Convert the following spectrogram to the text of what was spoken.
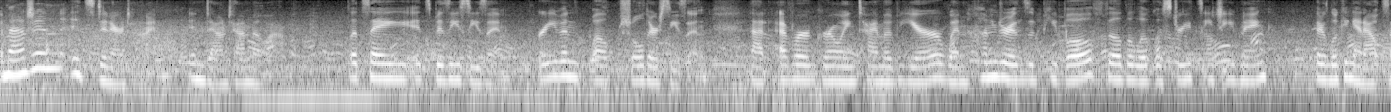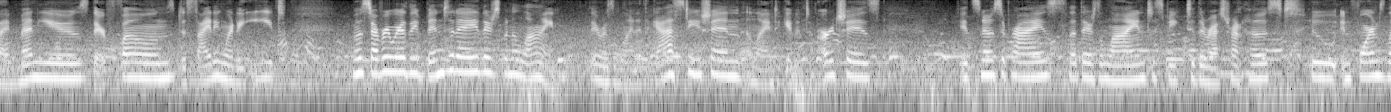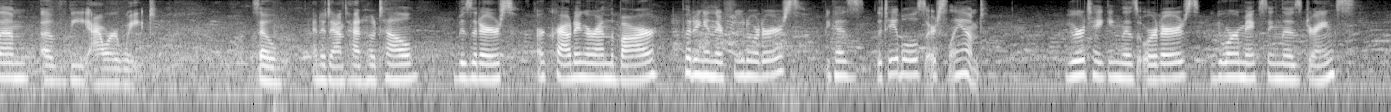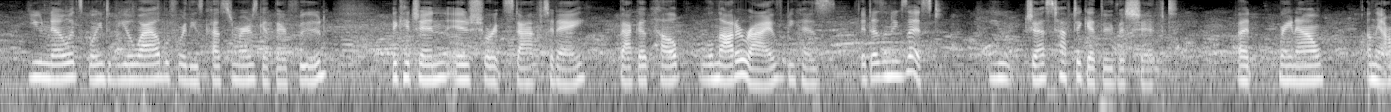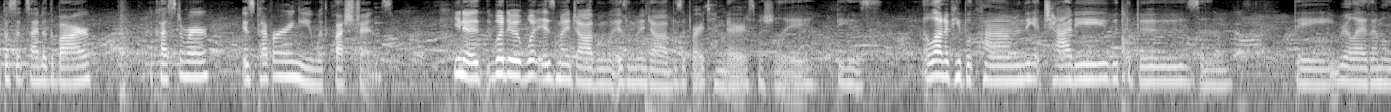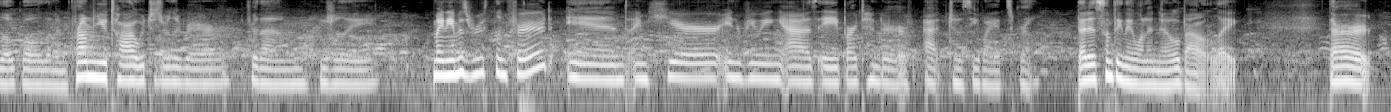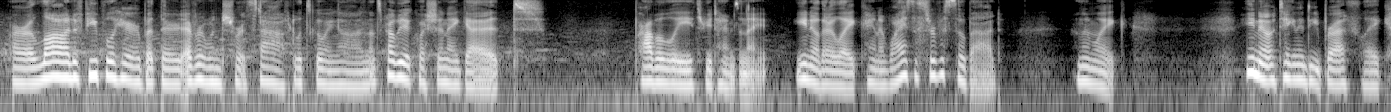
Imagine it's dinner time in downtown Moab. Let's say it's busy season, or even, well, shoulder season, that ever growing time of year when hundreds of people fill the local streets each evening. They're looking at outside menus, their phones, deciding where to eat. Most everywhere they've been today, there's been a line. There was a line at the gas station, a line to get into Arches. It's no surprise that there's a line to speak to the restaurant host who informs them of the hour wait. So, at a downtown hotel, visitors are crowding around the bar, putting in their food orders because the tables are slammed. You're taking those orders, you're mixing those drinks. You know it's going to be a while before these customers get their food. The kitchen is short staffed today. Backup help will not arrive because it doesn't exist. You just have to get through this shift. But right now, on the opposite side of the bar, a customer is peppering you with questions. You know, what what is my job and what isn't my job as a bartender, especially because a lot of people come and they get chatty with the booze and they realize I'm a local, that I'm from Utah, which is really rare for them usually. My name is Ruth Linford, and I'm here interviewing as a bartender at Josie Wyatt's Grill. That is something they want to know about. Like, there are, are a lot of people here, but they're everyone's short staffed. What's going on? That's probably a question I get probably three times a night. You know, they're like, kind of, why is the service so bad? And I'm like, you know, taking a deep breath, like,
